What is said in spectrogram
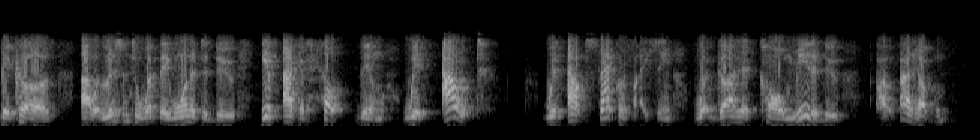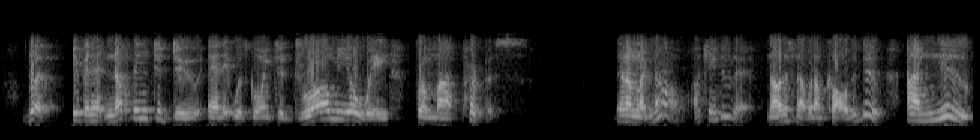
because I would listen to what they wanted to do if I could help them without without sacrificing what God had called me to do, I'd help them. But if it had nothing to do and it was going to draw me away from my purpose, then I'm like, no, I can't do that. No, that's not what I'm called to do. I knew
